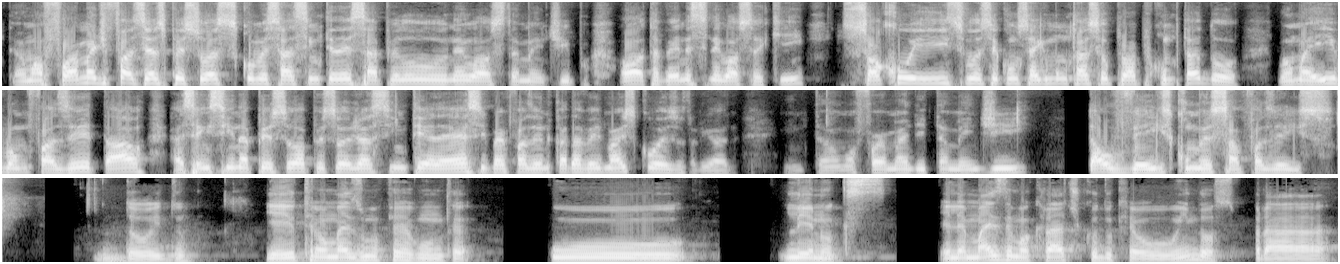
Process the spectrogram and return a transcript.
Então é uma forma de fazer as pessoas começar a se interessar pelo negócio também, tipo, ó, oh, tá vendo esse negócio aqui? Só com isso você consegue montar seu próprio computador. Vamos aí, vamos fazer tal. Aí você ensina a pessoa, a pessoa já se interessa e vai fazendo cada vez mais coisa, tá ligado? Então é uma forma ali também de talvez começar a fazer isso. Doido. E aí eu tenho mais uma pergunta. O Linux ele é mais democrático do que o Windows para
